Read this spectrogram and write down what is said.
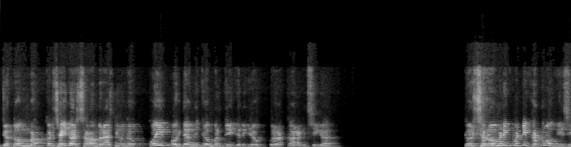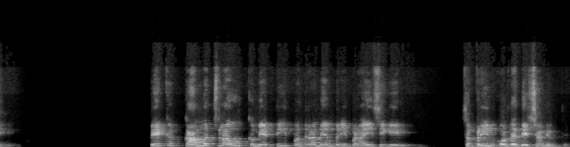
ਜਦੋਂ ਮੱਕੜਸ਼ਾਹੀ ਦਾ ਸਾਮਰਾ ਸੀ, ਉਦੋਂ ਕੋਈ ਪੁੱਛਦਾ ਨਹੀਂ ਜੋ ਮਰਜ਼ੀ ਕਰੀ ਜੋ ਉਹਦਾ ਕਾਰਨ ਸੀਗਾ। ਕਿ ਸ਼੍ਰੋਮਣੀ ਕਮੇਟੀ ਖਤਮ ਹੋ ਗਈ ਸੀ। ਇੱਕ ਕੰਮ ਚਲਾਊ ਕਮੇਟੀ 15 ਮੈਂਬਰੀ ਬਣਾਈ ਸੀਗੀ ਸੁਪਰੀਮ ਕੋਰਟ ਦੇ ਦੇਸ਼ਾਂ ਦੇ ਉੱਤੇ।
